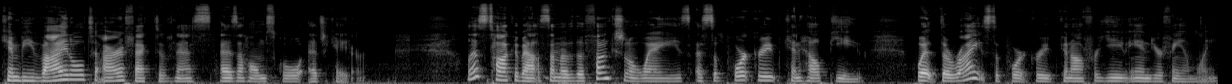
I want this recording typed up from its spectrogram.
can be vital to our effectiveness as a homeschool educator. Let's talk about some of the functional ways a support group can help you, what the right support group can offer you and your family.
